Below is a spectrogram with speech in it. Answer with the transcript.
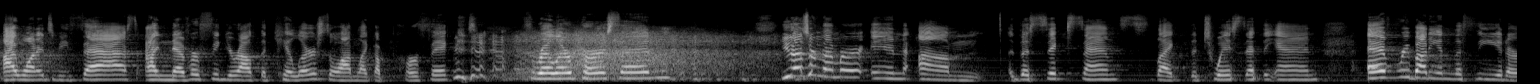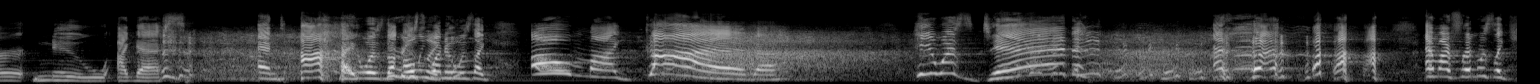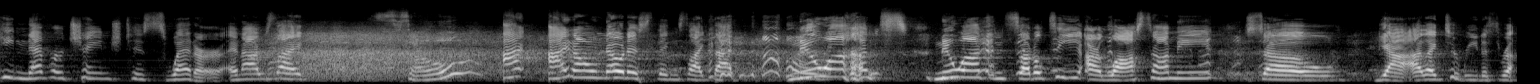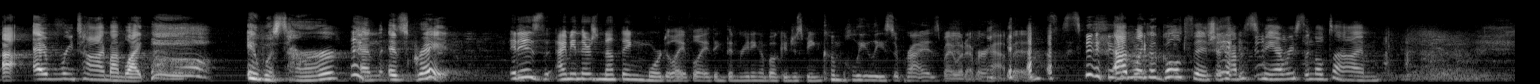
I want it to be fast. I never figure out the killer, so I'm like a perfect thriller person. You guys remember in um, The Sixth Sense, like the twist at the end? Everybody in the theater knew, I guess. and I was the You were just only like, one who was like, oh my God, he was dead? and, my friend was like, he never changed his sweater. And I was like, So? I, I don't notice things like that. No. Nuance, nuance and subtlety are lost on me. So, yeah, I like to read a thrill. Every time I'm like, oh, it was her. And it's great. It is. I mean, there's nothing more delightful, I think, than reading a book and just being completely surprised by whatever happens. I'm like a goldfish. It happens to me every single time.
